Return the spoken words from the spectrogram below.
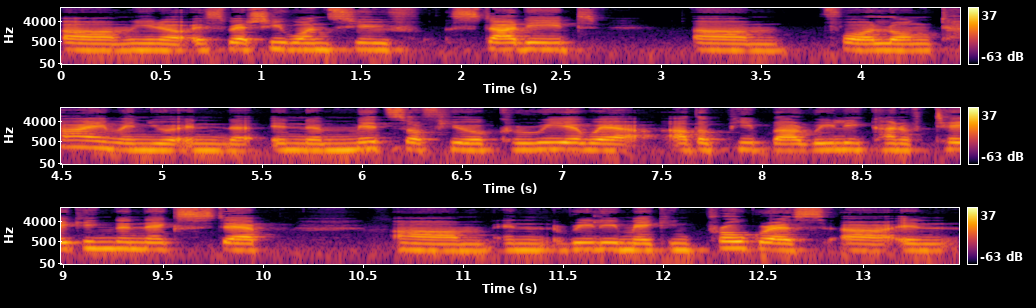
um, you know especially once you've studied um, for a long time and you're in the in the midst of your career where other people are really kind of taking the next step um, and really making progress uh, in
